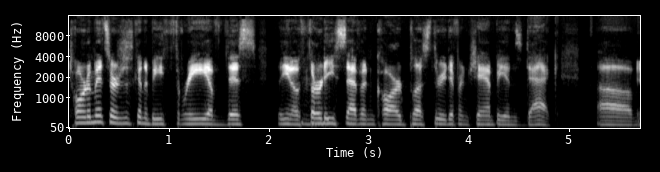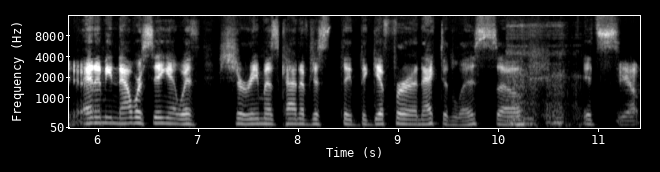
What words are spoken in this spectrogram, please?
tournaments are just going to be three of this, you know, Mhm. 37 card plus three different champions deck. Um, Yeah. And I mean, now we're seeing it with Shurima's kind of just the, the gift for Renekton list. So it's yep.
